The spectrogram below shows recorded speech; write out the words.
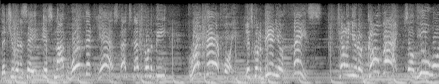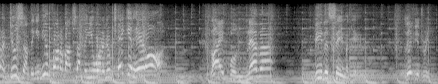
That you're going to say, it's not worth it? Yes, that's, that's going to be right there for you. It's going to be in your face telling you to go back. So if you want to do something, if you thought about something you want to do, take it head on. Life will never be the same again. Live your dream.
